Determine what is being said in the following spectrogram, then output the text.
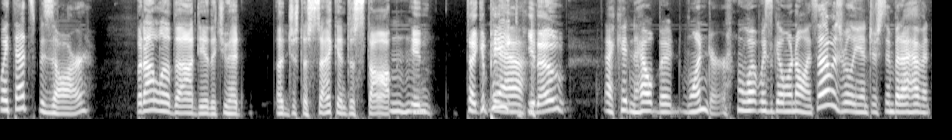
wait, that's bizarre. But I love the idea that you had uh, just a second to stop and take a peek. Mm-hmm. Yeah. You know, I couldn't help but wonder what was going on. So that was really interesting, but I haven't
